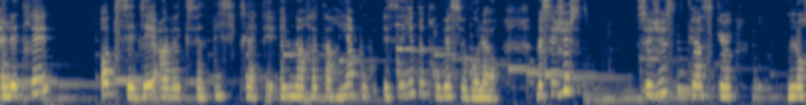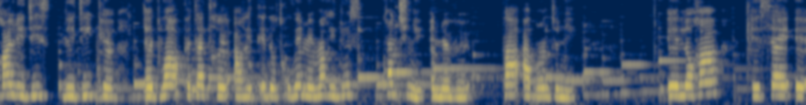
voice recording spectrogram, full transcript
elle est très obsédée avec cette bicyclette et elle n'arrête à rien pour essayer de trouver ce voleur. Mais c'est juste c'est juste qu'est-ce que Laura lui dit, lui dit qu'elle doit peut-être arrêter de trouver, mais Marie-Douce continue. Elle ne veut pas abandonner. Et Laura essaie et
